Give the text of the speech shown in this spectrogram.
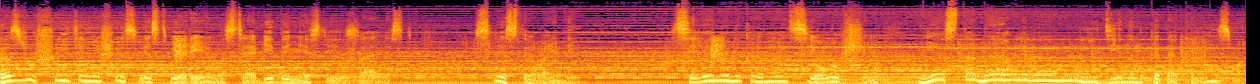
разрушительнейшие следствия ревности, обиды, мести и зависти. Следствие войны. Вселенную накрывает всеобщим, неостанавливаемым единым катаклизмом.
